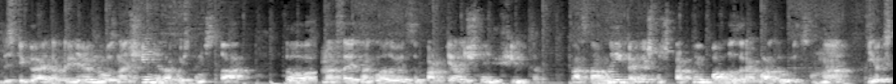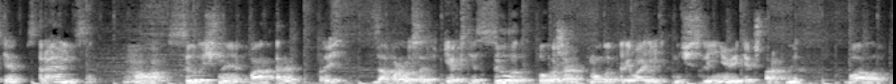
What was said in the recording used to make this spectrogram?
достигает определенного значения, допустим, 100, то на сайт накладывается портяночный фильтр. Основные, конечно, штрафные баллы зарабатываются на тексте страницы. Но ссылочные факторы, то есть запросы в тексте ссылок тоже могут приводить к начислению этих штрафных баллов.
